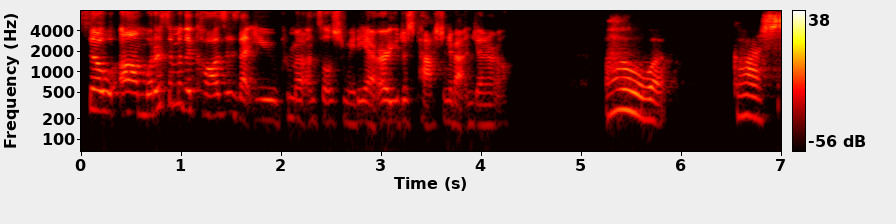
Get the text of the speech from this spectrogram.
So, um, what are some of the causes that you promote on social media, or are you just passionate about in general? Oh, gosh,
